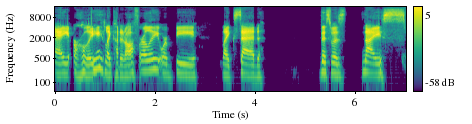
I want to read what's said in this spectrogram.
a early, like cut it off early, or b like said this was nice,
